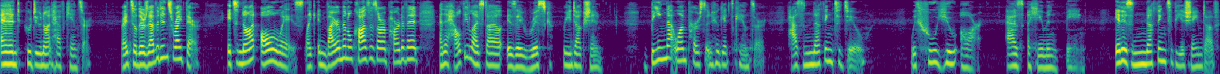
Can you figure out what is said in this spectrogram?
and who do not have cancer, right? So there's evidence right there. It's not always like environmental causes are a part of it, and a healthy lifestyle is a risk reduction. Being that one person who gets cancer has nothing to do with who you are as a human being. It is nothing to be ashamed of.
